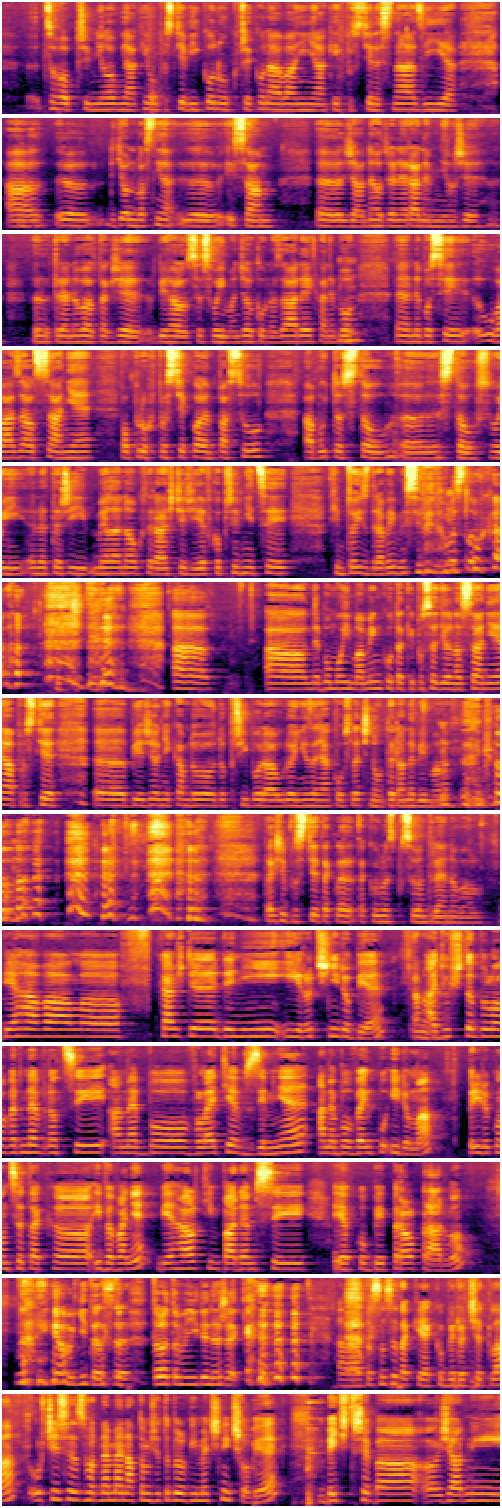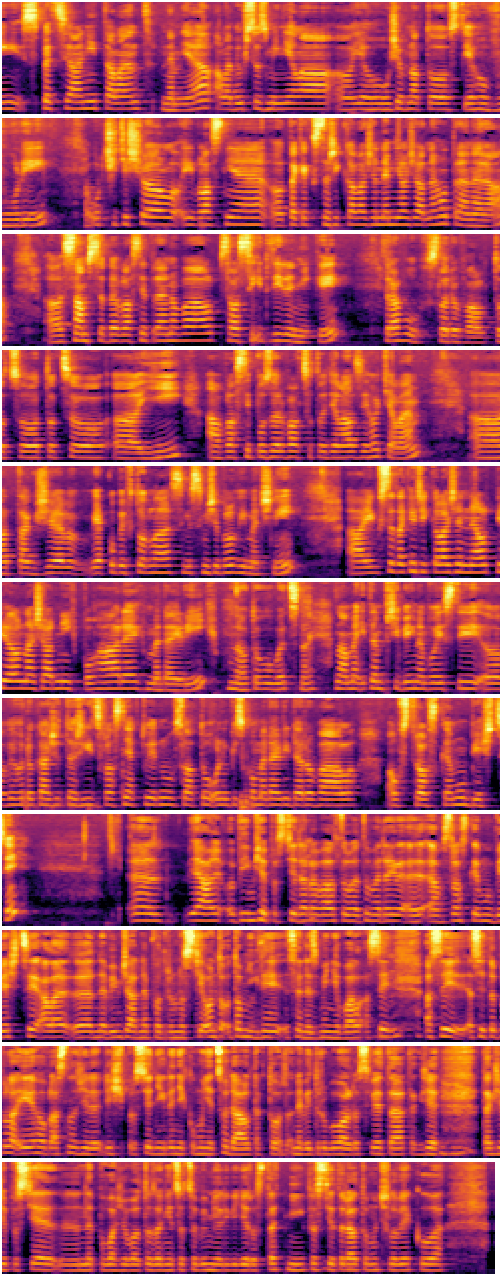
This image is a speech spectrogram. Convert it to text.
co ho přimělo k nějakému prostě výkonu, k překonávání nějakých prostě nesnází a, a mm. teď on vlastně i sám žádného trenéra neměl, že eh, trénoval tak, že běhal se svojí manželkou na zádech, anebo, mm. nebo si uvázal sáně popruh prostě kolem pasu a buď to s tou, s tou svojí neteří Milenou, která ještě žije v Kopřivnici, tímto jí zdravím, jestli by to mhm. poslouchala. a a nebo moji maminku taky posadil na saně a prostě e, běžel někam do, do příbora údajně za nějakou slečnou, teda nevím, ale mhm. takže prostě takhle, takovým způsobem trénoval. Běhával eh, v každé denní i roční době, ano. ať už to bylo ve dne v noci, anebo v létě v zimě, anebo venku i doma. Prý dokonce tak eh, i ve vaně běhal, tím pádem si jakoby pral prádlo. jo, vidíte, se... to, tohle to mi nikdy neřekl. A to jsem se taky jakoby dočetla. Určitě se shodneme na tom, že to byl výjimečný člověk, byť třeba e, žádný speciální talent neměl, ale vy už se zmínila e, jeho houževnatost, jeho vůli. Určitě šel i vlastně, e, tak jak jste říkala, že neměl žádného trenéra, sám sebe vlastně trénoval, psal si i týdeníky, stravu sledoval, to, co, to, co jí a vlastně pozoroval, co to dělá s jeho tělem. A, takže jakoby v tohle si myslím, že byl výjimečný. A jak jste taky říkala, že nelpěl na žádných pohárech, medailích. No to vůbec ne. Známe i ten příběh, nebo jestli eh, vy ho dokážete říct, vlastně jak tu jednu zlatou olympijskou medaili daroval australskému běžci. Eh, já vím, že prostě daroval tuhleto medaili eh, australskému běžci, ale eh, nevím žádné podrobnosti. On to o tom nikdy se nezmiňoval. Asi, mm. asi, asi to byla i jeho vlastnost, že když prostě někde někomu něco dal, tak to nevydruboval do světa, takže, mm. takže prostě nepovažoval to za něco, co by měli vidět ostatní. Prostě to dal tomu člověku a,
